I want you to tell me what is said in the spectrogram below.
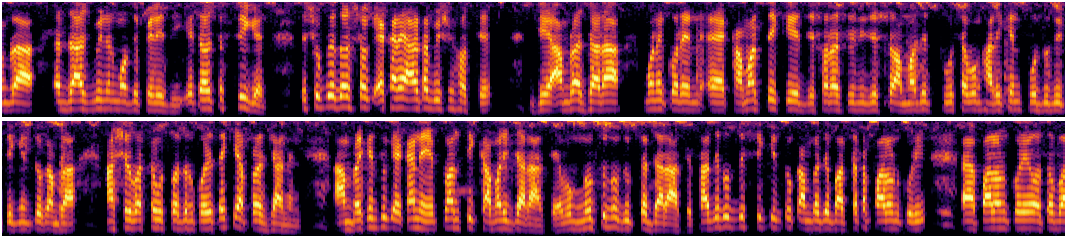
আমরা ডাস্টবিনের মধ্যে ফেলে দিই। এটা হচ্ছে সিগেট তো সুপ্রিয় দর্শক, এখানে আরেকটা বিষয় হচ্ছে যে আমরা যারা মনে করেন খামার থেকে যে সরাসরি নিজস্ব আমাদের তুষ এবং হারিকেন পদ্ধতিতে কিন্তু আমরা হাঁসের বাচ্চা উৎপাদন করে থাকি, আপনারা জানেন। আমরা কিন্তু এখানে প্রান্তিক খামারি যারা আছে এবং নতুন উদ্যোক্তা যারা আছে, তাদের উদ্দেশ্যে কিন্তু আমরা যে বাচ্চাটা পালন করি পালন করে অথবা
